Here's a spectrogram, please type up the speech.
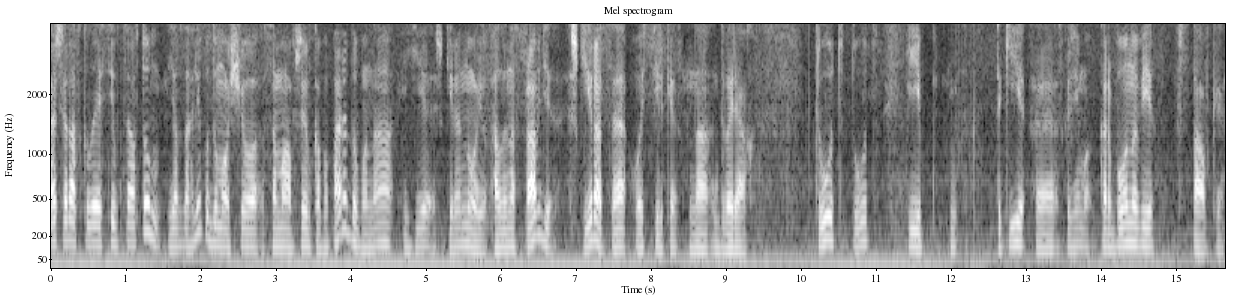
Перший раз, коли я сів це авто, я взагалі подумав, що сама обшивка попереду вона є шкіряною, але насправді шкіра це ось тільки на дверях. Тут, тут і такі, е, скажімо, карбонові вставки.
